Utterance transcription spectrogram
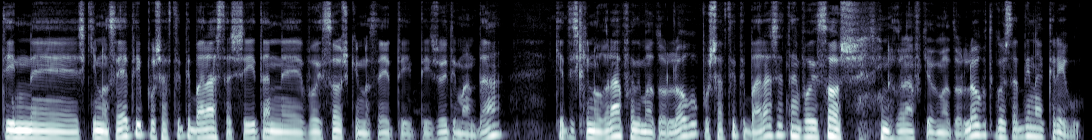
Την ε, σκηνοθέτη που σε αυτή την παράσταση ήταν ε, βοηθός σκηνοθέτη τη Ζωή τη Μαντά και τη σκηνογράφου δηματολόγου που σε αυτή την παράσταση ήταν βοηθός σκηνογράφου και δηματολόγου την Κωνσταντίνα Κρίγου.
